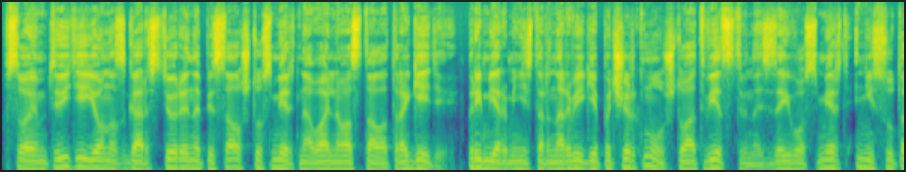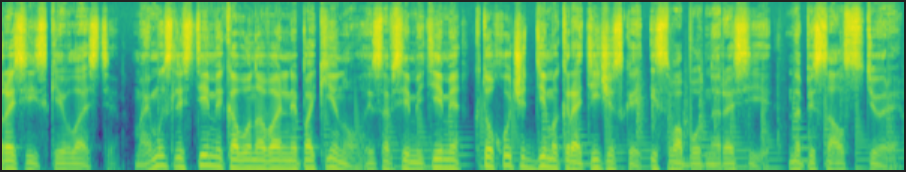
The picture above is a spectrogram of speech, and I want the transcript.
В своем твите Йонас Гарстёре написал, что смерть Навального стала трагедией. Премьер-министр Норвегии подчеркнул, что ответственность за его смерть несут российские власти. Мои мысли с теми, кого Навальный покинул, и со всеми теми, кто хочет демократической и свободной России, написал Стёре.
